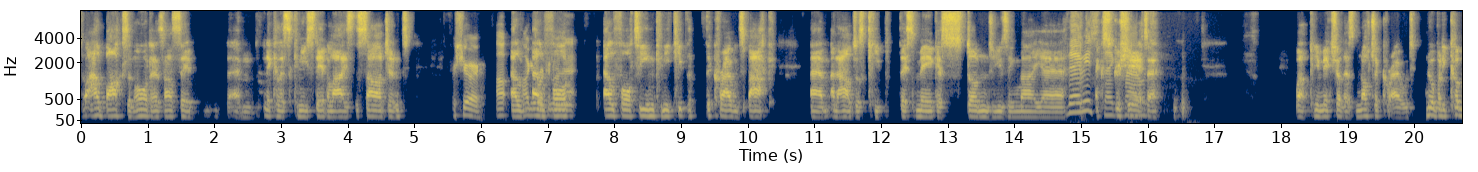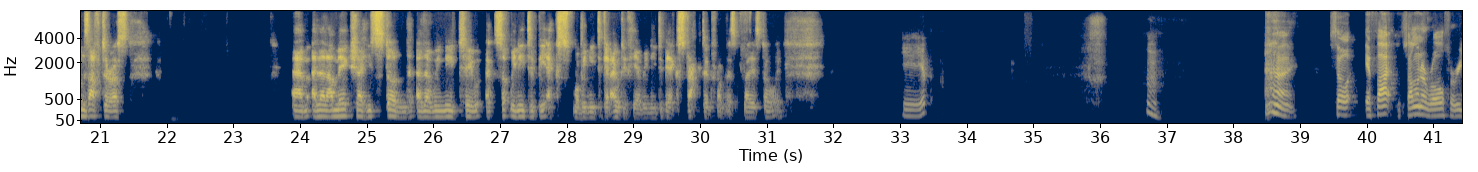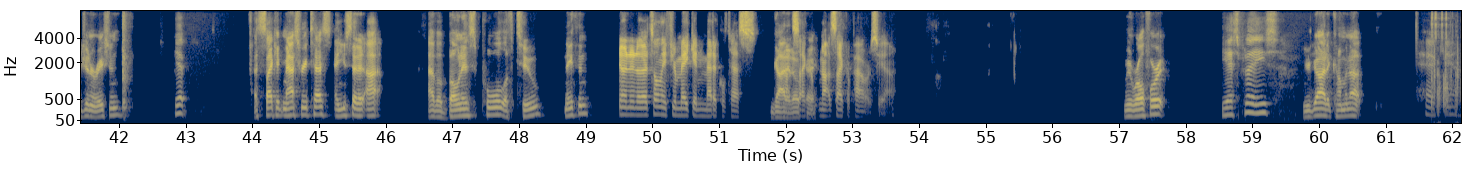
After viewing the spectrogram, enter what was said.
So I'll box some orders. I'll say, um, Nicholas, can you stabilize the sergeant? for sure, I'll, L- I'll get L4. that. L14, can you keep the, the crowds back? Um, and I'll just keep this mega stunned using my uh, There is excruciator. crowd. Well, can you make sure there's not a crowd? Nobody comes after us. Um, and then I'll make sure he's stunned, and then we need to. So we need to be ex. Well, we need to get out of here. We need to be extracted from this place, don't we? Yep. Hmm. so if I so I'm gonna roll for regeneration, Yep. a psychic mastery test, and you said it. I I have a bonus pool of two. Nathan, No, no, no. That's only if you're making medical tests. got not it. Psycho, Okay, not psycho powers. Yeah. We roll for it. Yes, please. You got it coming up. Heck yeah.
